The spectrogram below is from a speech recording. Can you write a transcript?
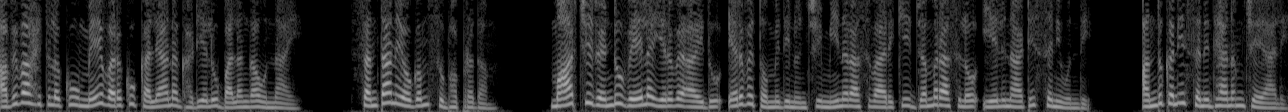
అవివాహితులకు మే వరకు కళ్యాణ ఘడియలు బలంగా ఉన్నాయి. సంతానయోగం శుభప్రదం. మార్చి రెండు వేల ఇరవై ఐదు ఇరవై తొమ్మిది నుంచి మీనరాశివారికి జమ్మరాశిలో ఏలినాటి శని ఉంది. అందుకని శనిధ్యానం చేయాలి.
